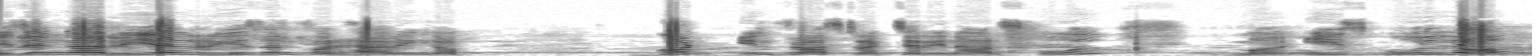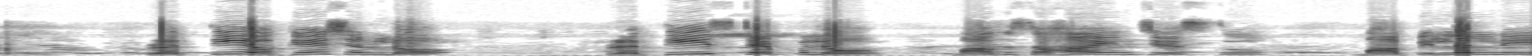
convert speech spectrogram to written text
నిజంగా real reason for having a good infrastructure in our school. ఈ స్కూల్లో ప్రతి ఒకేషన్లో ప్రతి స్టెప్లో మాకు సహాయం చేస్తూ మా పిల్లల్ని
